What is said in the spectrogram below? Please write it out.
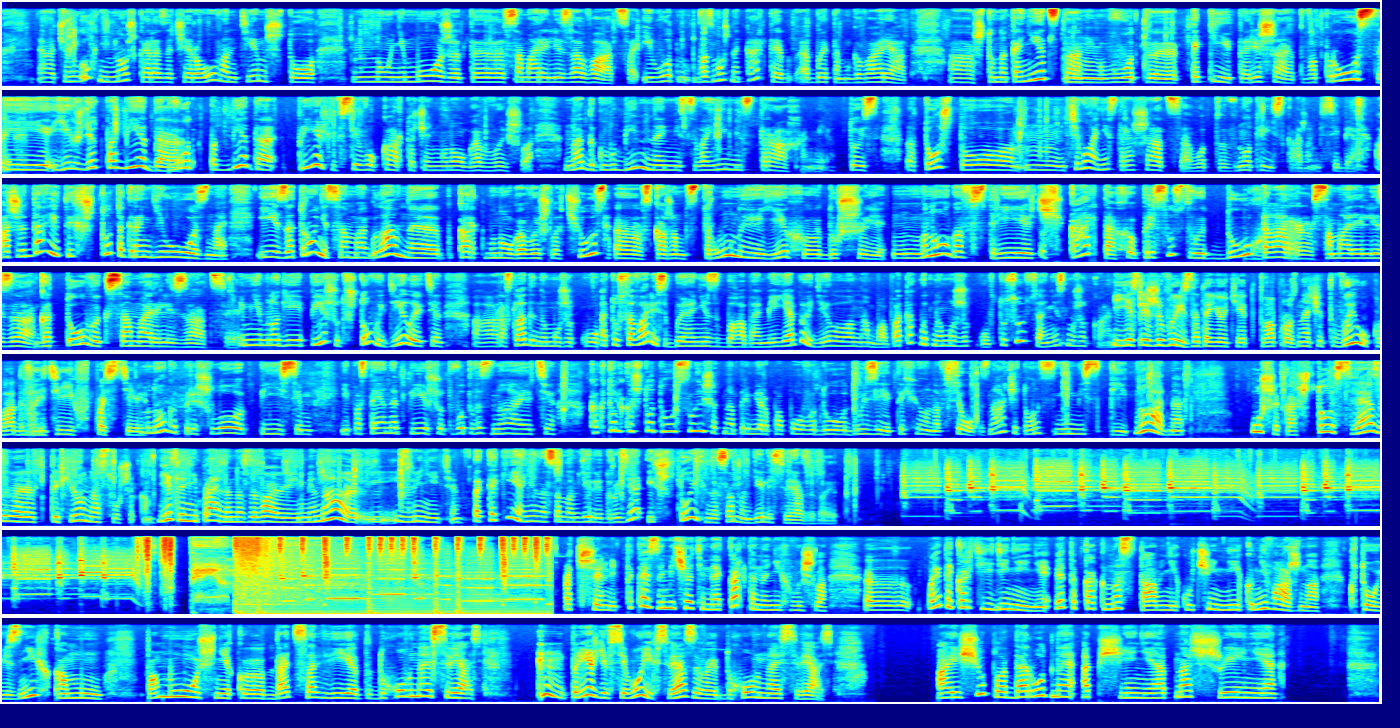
Чунгук немножко разочарован тем, что ну, не может самореализоваться. И вот, возможно, карты об этом говорят, что наконец-то вот какие-то решают вопросы, и их ждет победа. Вот победа прежде всего карт очень много вышло над глубинными своими страхами. То есть э, то, что, чего они страшатся вот внутри, скажем, себя. Ожидает их что-то грандиозное. И затронет самое главное, карт много вышло чувств, э, скажем, струны их души. Много встреч. В картах присутствует дух, дар самореализации, готовый к самореализации. И мне многие пишут, что вы делаете, а, расклады на мужиков. А тусовались бы они с бабами, я бы делала на баб. А так вот на мужиков. Тусуются они с мужиками. И если же вы задаете этот вопрос, значит вы укладываете их в постель. Много пришло писем и постоянно пишут, вот вы знаете, как только что-то услышат, например, по поводу друзей Тэхёна, все, значит он с ними спит. Ну ладно, Ушика. Что связывает Тэхиона с Ушиком? Если неправильно называю имена, извините. Так какие они на самом деле друзья и что их на самом деле связывает? Отшельник. Такая замечательная карта на них вышла. Э, по этой карте единение. Это как наставник, ученик, неважно, кто из них, кому. Помощник, э, дать совет, духовная связь. Прежде всего их связывает духовная связь. А еще плодородное общение, отношения –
